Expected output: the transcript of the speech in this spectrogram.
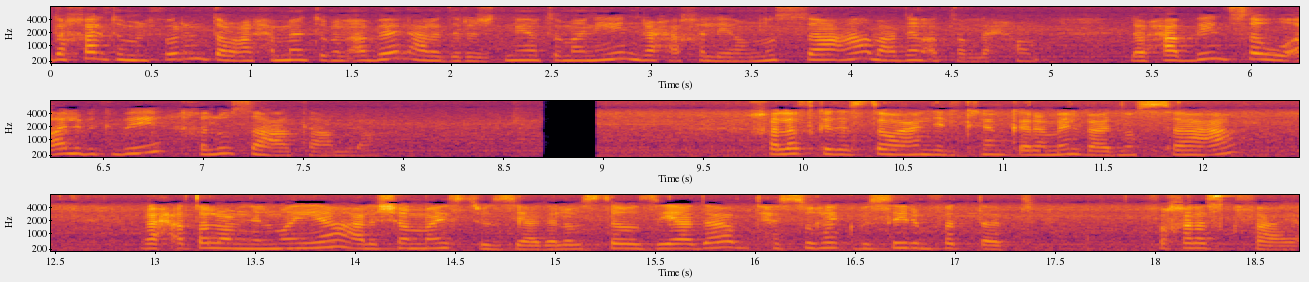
دخلتهم الفرن طبعا حملته من قبل على درجة مية وثمانين راح أخليهم نص ساعة بعدين أطلعهم. لو حابين تسووا قالب كبير خلوه ساعة كاملة. خلاص كده استوى عندي الكريم كراميل بعد نص ساعة. راح أطلعه من المية علشان ما يستوي زيادة. لو استوى زيادة بتحسوه هيك بصير مفتت. فخلص كفاية.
